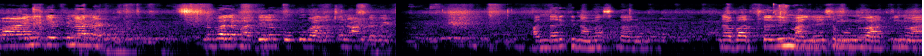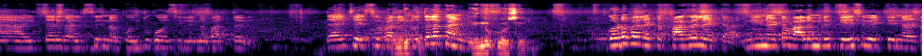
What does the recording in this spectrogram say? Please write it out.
మా ఆయన చెప్పిన అన్నట్టు. నువ్వు వాళ్ళ మధ్యలో కుక్కు వాళ్ళతో నాటబెట్టి. అందరికీ నమస్కారం. నా భర్తది మల్లేశమును అర్జును ఇద్దరు కలిసి నా గొంతు కోసిల్లు నా భర్తది. దయచేసి వాళ్ళని వదలకండి. ఎందుకు కోసారు గొడవలట పగలట నేనట వాళ్ళ మీద కేసు పెట్టినట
